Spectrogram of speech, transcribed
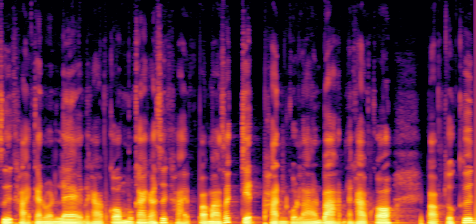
ซื้อขายกันวันแรกนะครับ ก็มูลค่าการซื้อขายประมาณสัก 7,000 กว่าล้านบาทนะครับ ก็ปรับตัวขึ้น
